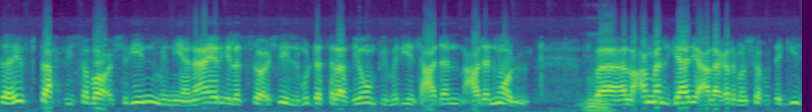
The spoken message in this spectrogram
سيفتح في 27 من يناير إلى 29 لمدة ثلاث يوم في مدينة عدن عدن مول. فالعمل جاري على غير منسوق وتجهيز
